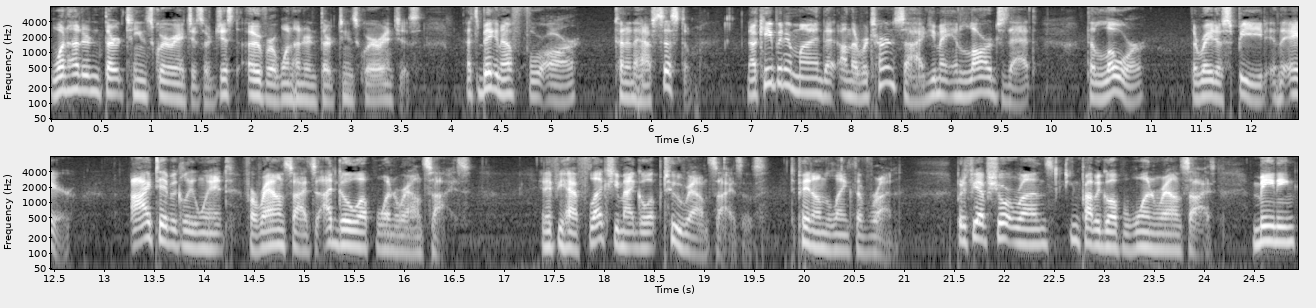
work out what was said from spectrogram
113 square inches, or just over 113 square inches. That's big enough for our 10.5 system. Now, keeping in mind that on the return side, you may enlarge that to lower the rate of speed in the air. I typically went for round sizes, I'd go up one round size. And if you have flex, you might go up two round sizes, depending on the length of run. But if you have short runs, you can probably go up one round size, meaning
